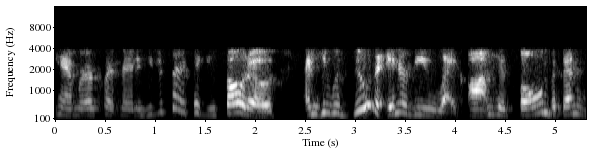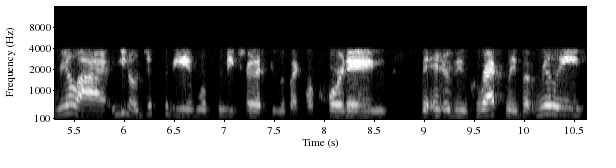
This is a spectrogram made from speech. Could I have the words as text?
camera equipment and he just started taking photos and he would do the interview like on his phone but then realize, you know, just to be able to make sure that he was like recording the interview correctly, but really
